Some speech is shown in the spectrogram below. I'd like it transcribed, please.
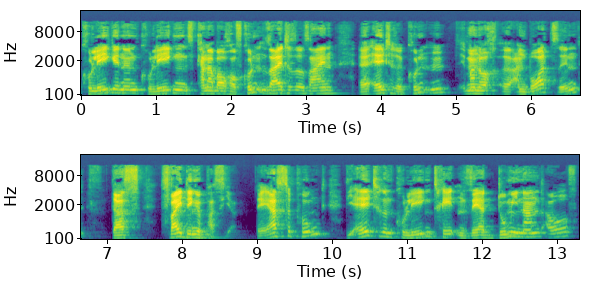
Kolleginnen, Kollegen, es kann aber auch auf Kundenseite so sein, äh, ältere Kunden immer noch äh, an Bord sind, dass zwei Dinge passieren. Der erste Punkt, die älteren Kollegen treten sehr dominant auf,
